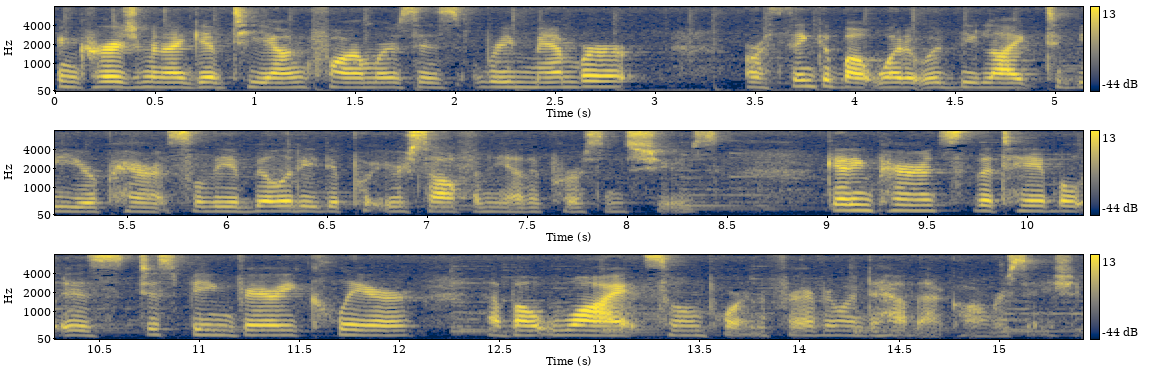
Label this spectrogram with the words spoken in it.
encouragement I give to young farmers is remember or think about what it would be like to be your parent. So the ability to put yourself in the other person's shoes. Getting parents to the table is just being very clear about why it's so important for everyone to have that conversation.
